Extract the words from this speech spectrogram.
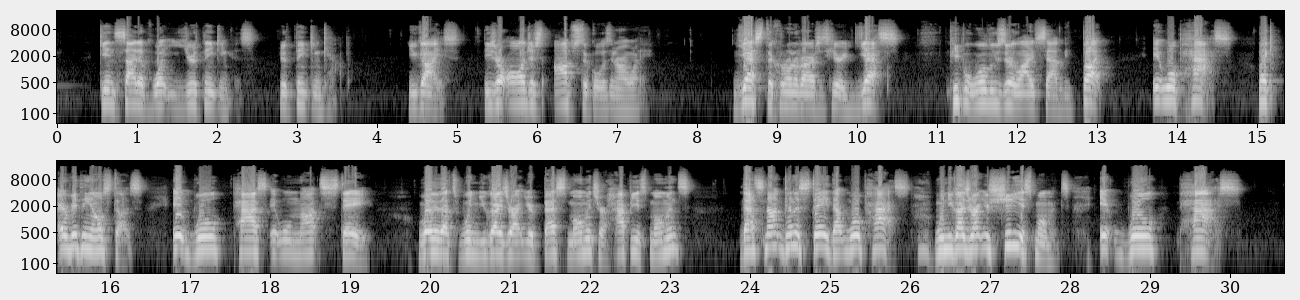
Get inside of what your thinking is. Your thinking cap. You guys, these are all just obstacles in our way. Yes, the coronavirus is here. Yes, people will lose their lives sadly, but it will pass like everything else does. It will pass, it will not stay. Whether that's when you guys are at your best moments, your happiest moments, that's not gonna stay. That will pass. When you guys are at your shittiest moments, it will pass.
